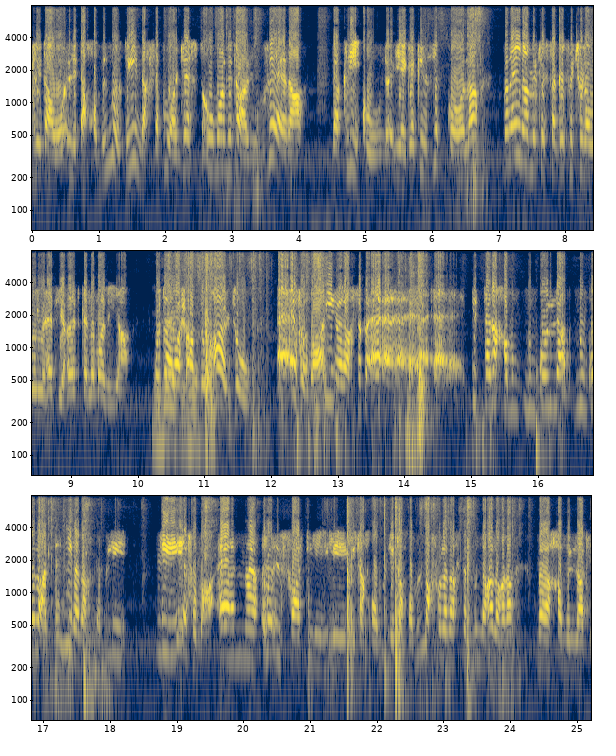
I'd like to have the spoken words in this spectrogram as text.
li tagħhom il-multi jien naħseb li huwa ġest umanitarju. Vera dak li jkun jgħegek iżżikkola, mela jien għamilt is-sagrifiċċju l-ewwel wieħed jieħu, nitkellem għalija. U dawn għax qabdu u ħarġu. Insomma, jiena naħseb, tittenagħha minn kull minn kull għadd. Jiena naħseb li Li, insomma, il-fatt li tagħhom il-maħfra naħseb min-naħa l-oħra naraha mil-lat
